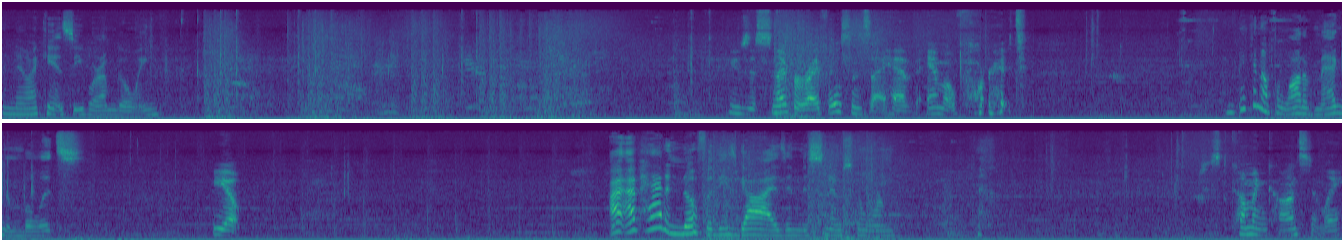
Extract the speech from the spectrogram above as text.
And now I can't see where I'm going. Use a sniper rifle since I have ammo for it. I'm picking up a lot of magnum bullets. Yep. I, I've had enough of these guys in this snowstorm. Just coming constantly.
